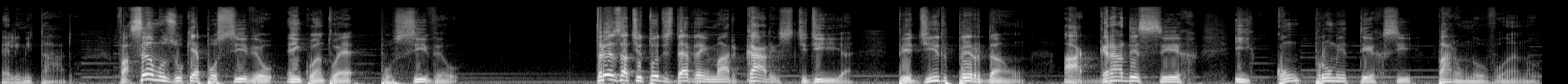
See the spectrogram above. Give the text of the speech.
é limitado. Façamos o que é possível enquanto é possível. Três atitudes devem marcar este dia pedir perdão, agradecer e comprometer-se para um novo ano.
